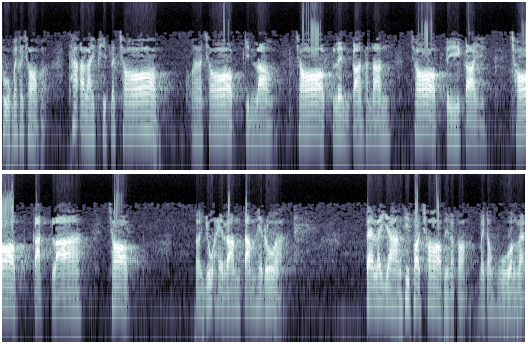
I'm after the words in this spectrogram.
ถูกไม่ค่อยชอบอะถ้าอะไรผิดแล้วชอบมาชอบกินเหล้าชอบเล่นการพนัน ชอบตีไก่ ชอบกัดปลา ชอบอยุให้รำตำให้รั่ว แต่ละอย่างที่พ่อชอบนี่แล้วก็ไม่ต้องห่วงละ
